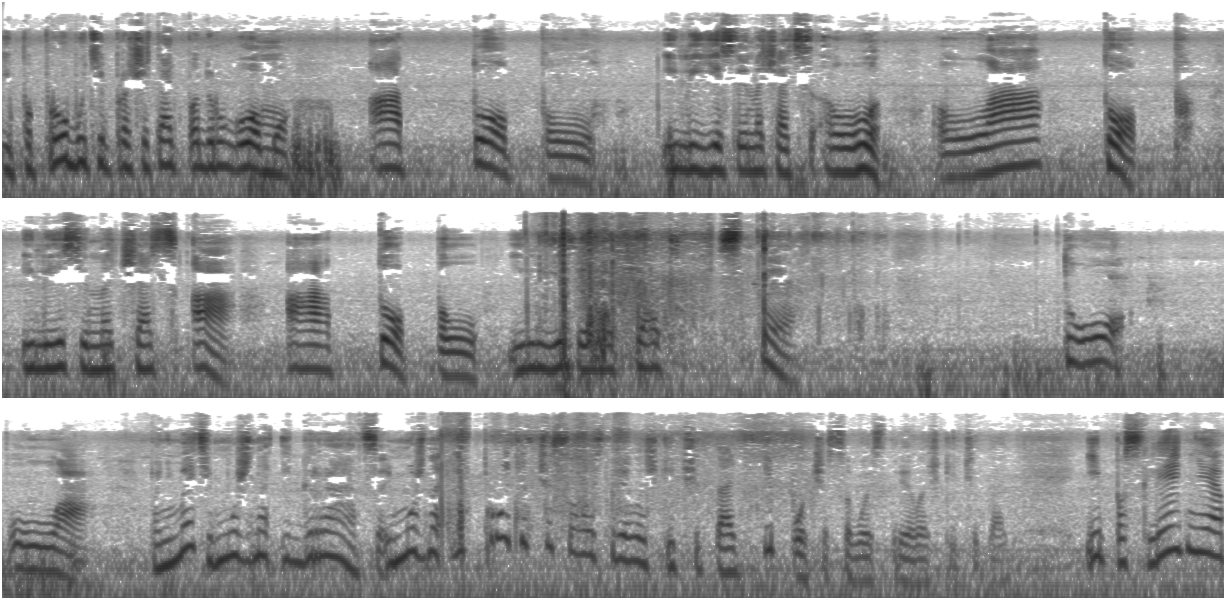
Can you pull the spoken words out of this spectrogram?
И попробуйте прочитать по-другому. Атопл. Или если начать с Л. Ла топ. Или если начать с А. Атопл. Или если начать с Т. Топла. Понимаете, можно играться. И можно и против часовой стрелочки читать, и по часовой стрелочке читать. И последняя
